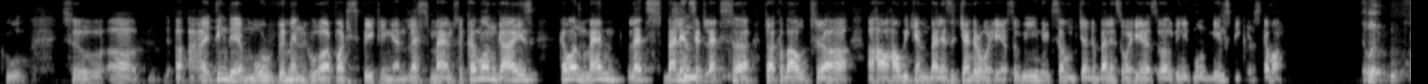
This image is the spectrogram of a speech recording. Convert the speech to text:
cool. So uh, I I think there are more women who are participating and less men. So come on, guys, come on, men, let's balance it. Let's uh, talk about uh, how, how we can balance the gender over here. So we need some gender balance over here as well. We need more male speakers. Come on. Hello.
